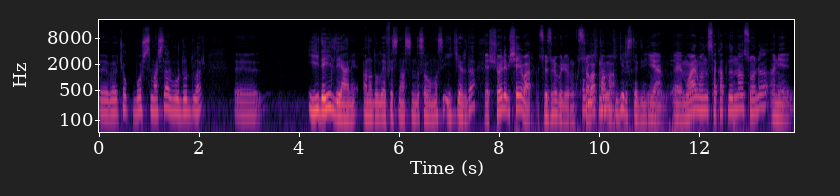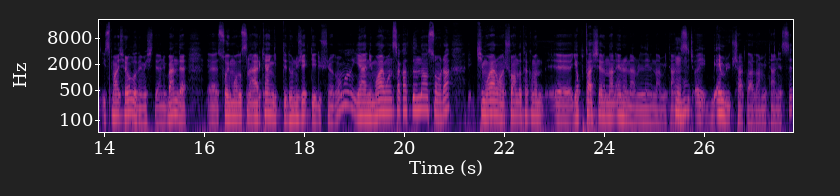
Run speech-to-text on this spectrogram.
böyle çok boş smaçlar vurdurdular. İyi değildi yani Anadolu Efes'in aslında savunması ilk yarıda. Ya şöyle bir şey var. Sözünü bölüyorum. Kusura tabii bakma ki, ama. Tabii ki gir istediğin. Ya e, Muerman'ın sakatlığından sonra hani İsmail Şenol da demişti. Hani ben de e, soyunma odasına erken gitti, dönecek diye düşünüyordum ama yani Muerman'ın sakatlığından sonra ki Muerman şu anda takımın e, yapı taşlarından en önemlilerinden bir tanesi. Hı hı. E, en büyük şarklardan bir tanesi.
